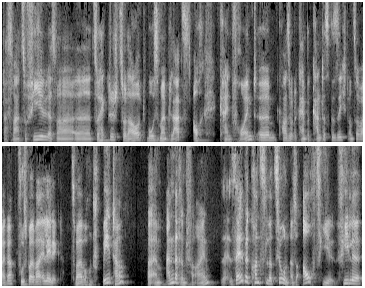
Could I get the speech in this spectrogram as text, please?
Das war zu viel, das war äh, zu hektisch, zu laut. Wo ist mein Platz? Auch kein Freund äh, quasi oder kein bekanntes Gesicht und so weiter. Fußball war erledigt. Zwei mhm. Wochen später bei einem anderen Verein, selbe Konstellation, also auch viel, viele,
